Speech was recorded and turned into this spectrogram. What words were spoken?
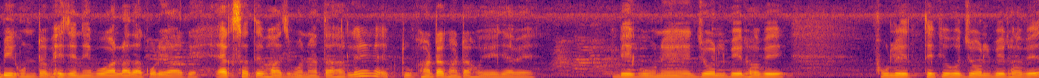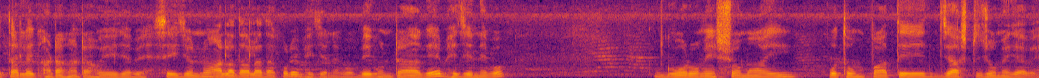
বেগুনটা ভেজে নেব আলাদা করে আগে, একসাথে ভাজবো না, তাহলে একটু ঘাঁটা ঘাঁটা হয়ে যাবে। বেগুনে জল বের হবে। ফুলের থেকেও জল বের হবে, তাহলে ঘাঁটা ঘাঁটা হয়ে যাবে। সেই জন্য আলাদা আলাদা করে ভেজে নেব। বেগুনটা আগে ভেজে নেব। গরমের সময় প্রথম পাতে জাস্ট জমে যাবে।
